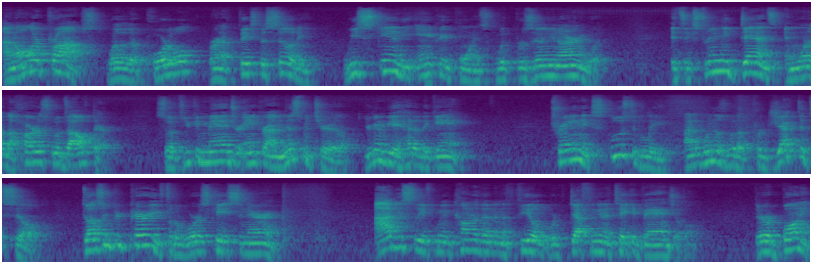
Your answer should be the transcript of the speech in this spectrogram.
On all our props, whether they're portable or in a fixed facility, we skin the anchoring points with Brazilian ironwood. It's extremely dense and one of the hardest woods out there. So if you can manage your anchor on this material, you're going to be ahead of the game. Training exclusively on windows with a projected sill doesn't prepare you for the worst case scenario. Obviously, if we encounter them in the field, we're definitely going to take advantage of them. They're a bunny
